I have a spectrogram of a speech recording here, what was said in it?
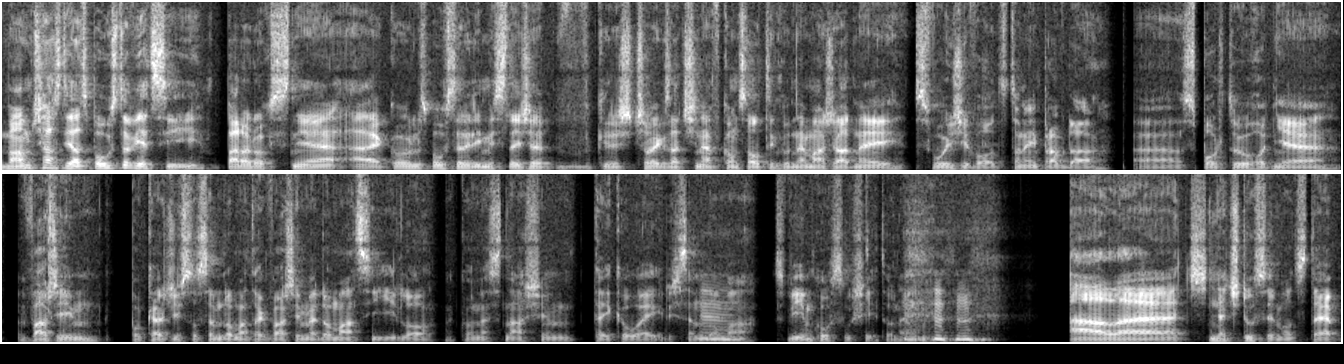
Mám čas dělat spoustu věcí, paradoxně, a jako spousta lidí myslí, že když člověk začíná v konsultingu, nemá žádný svůj život, to není pravda. Uh, sportuju hodně, vařím pokaždé, co jsem doma, tak vaříme domácí jídlo. Jako nesnáším takeaway, když jsem mm. doma s výjimkou sushi, to neumím. Ale nečtu si moc, to je,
